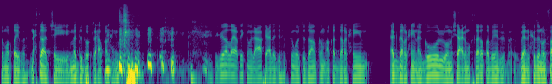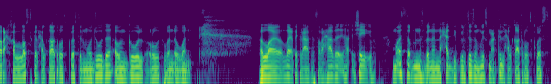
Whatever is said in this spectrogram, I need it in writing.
الأمور طيبة. نحتاج شيء يمدد وقت الحلقة الحين. يقول الله يعطيكم العافية على جهدكم والتزامكم. أقدر الحين أقدر الحين أقول ومشاعري مختلطة بين بين الحزن والفرح. خلصت كل حلقات Route Quest الموجودة أو نقول Route 101 الله الله يعطيك العافية صراحة. هذا شيء مؤثر بالنسبة لنا إن حد يلتزم ويسمع كل حلقات Route Quest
